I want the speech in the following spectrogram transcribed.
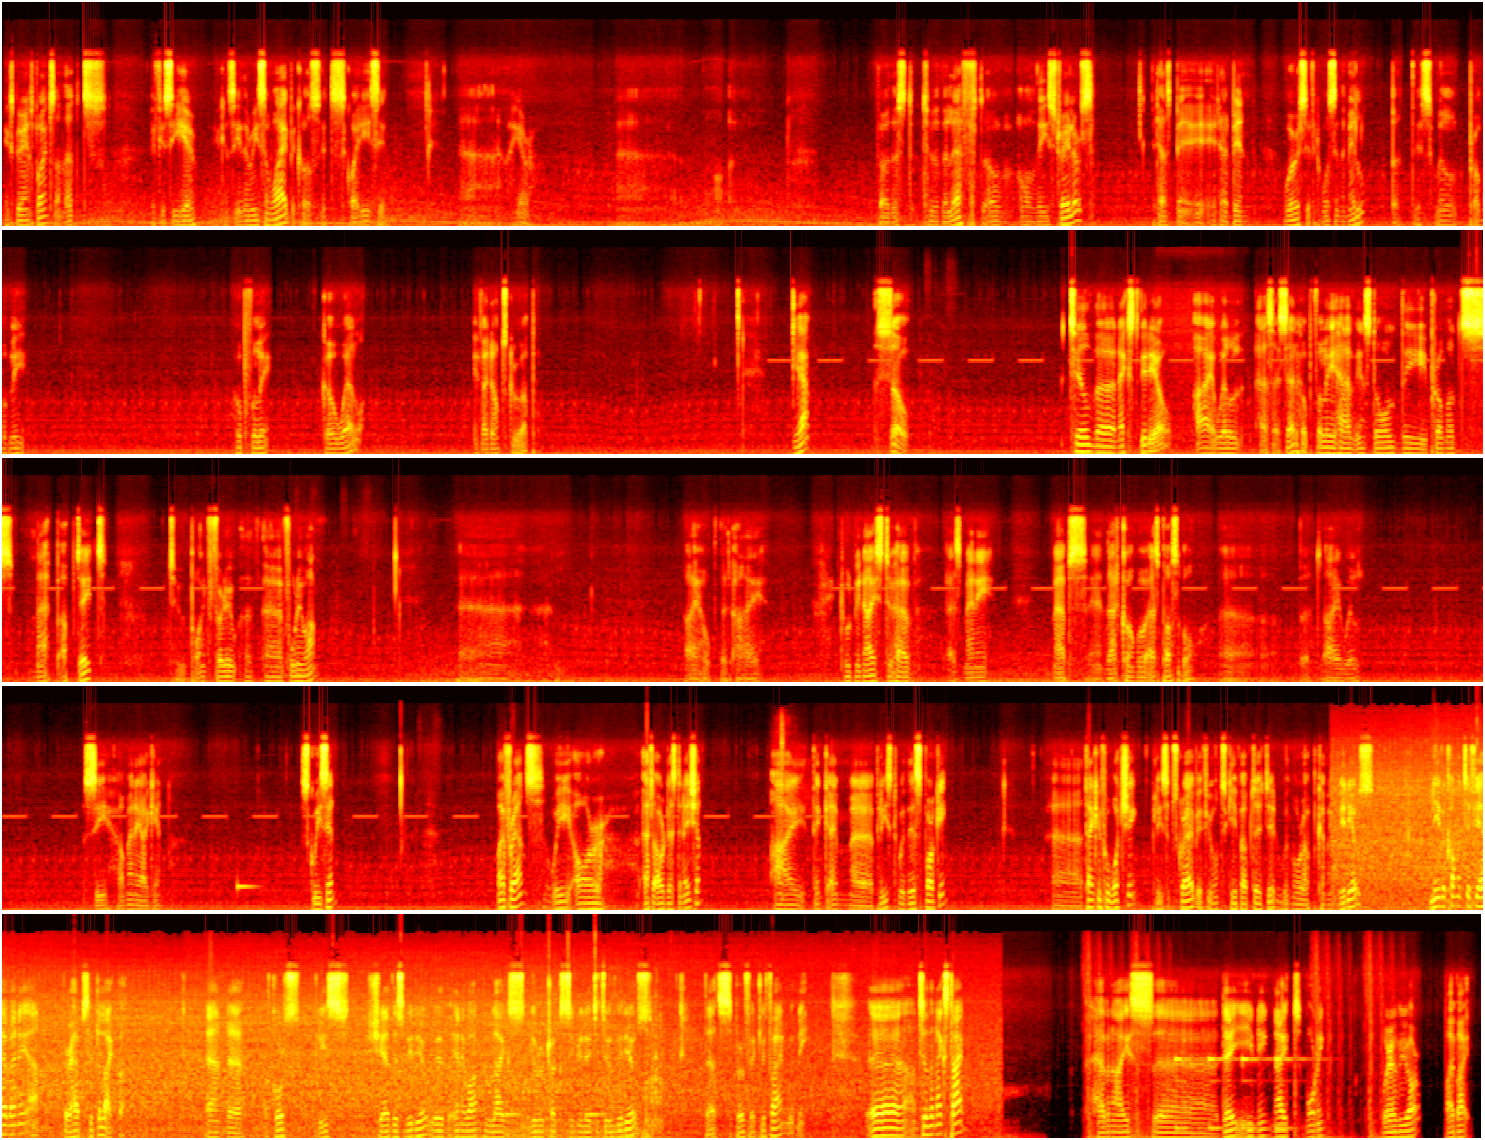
experience points and that's if you see here you can see the reason why because it's quite easy. Uh, here. Uh, furthest to the left of all these trailers it has been it had been worse if it was in the middle but this will probably hopefully go well if I don't screw up. Yeah, so till the next video I will, as I said, hopefully have installed the ProMods map update to 0.41 uh, I hope that I... It would be nice to have as many maps in that combo as possible, uh, but I will see how many I can squeeze in. My friends, we are at our destination. I think I'm uh, pleased with this parking. Uh, thank you for watching. Please subscribe if you want to keep updated with more upcoming videos. Leave a comment if you have any and perhaps hit the like button. And uh, of course, please share this video with anyone who likes Euro Truck Simulator 2 videos. That's perfectly fine with me. Uh, until the next time, have a nice uh, day, evening, night, morning, wherever you are. Bye bye.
